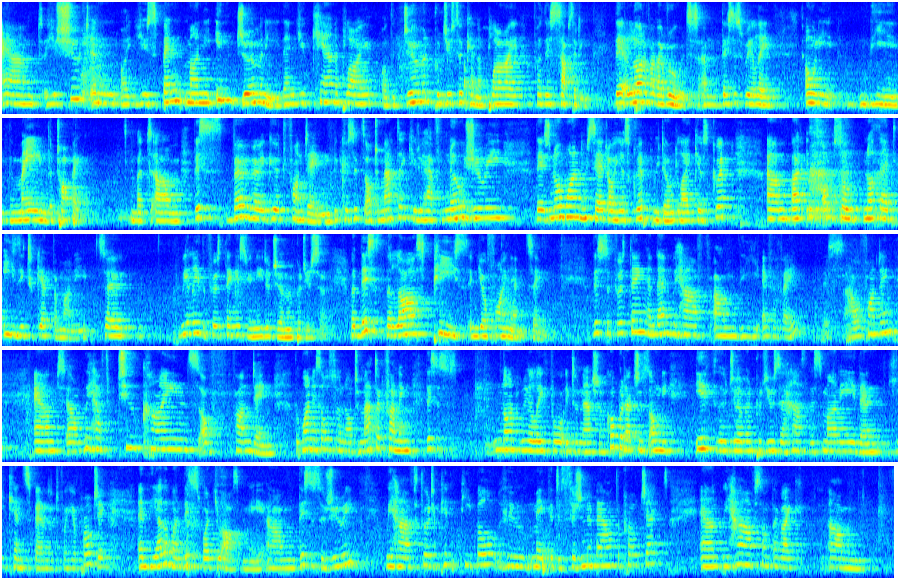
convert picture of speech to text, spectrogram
and you shoot in or you spend money in Germany, then you can apply, or the German producer can apply for this subsidy. There are a lot of other rules, and this is really only the, the main, the topic. But um, this is very, very good funding because it's automatic. You have no jury. There's no one who said, oh, your script, we don't like your script. Um, but it's also not that easy to get the money. So really the first thing is you need a German producer. But this is the last piece in your financing. This is the first thing, and then we have um, the FFA, this is our funding, and uh, we have two kinds of funding. The one is also an automatic funding. This is not really for international co-productions, only if the German producer has this money, then he can spend it for your project. And the other one, this is what you asked me. Um, this is a jury. We have 30 pe people who make the decision about the project. And we have something like um,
